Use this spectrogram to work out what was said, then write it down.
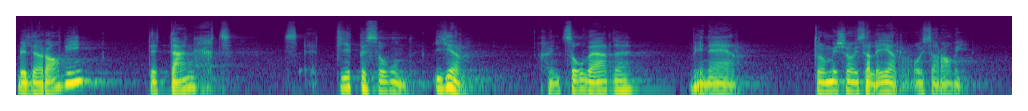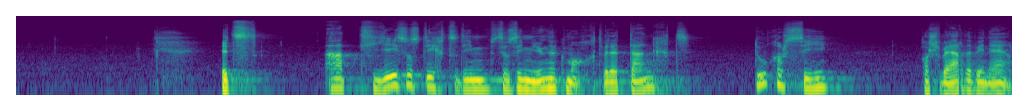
Weil der Rabbi, der denkt, die Person, ihr, könnt so werden wie er. Darum ist er unser Lehrer, unser Rabbi. Jetzt hat Jesus dich zu, deinem, zu seinem Jünger gemacht, weil er denkt, du kannst sein, kannst werden wie er.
